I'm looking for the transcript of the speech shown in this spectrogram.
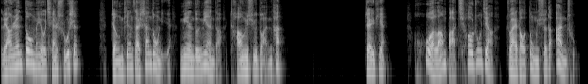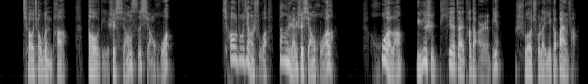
两人都没有钱赎身，整天在山洞里面对面的长吁短叹。这一天，货郎把敲猪匠拽到洞穴的暗处。悄悄问他：“到底是想死想活？”敲猪匠说：“当然是想活了。”货郎于是贴在他的耳边说出了一个办法。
